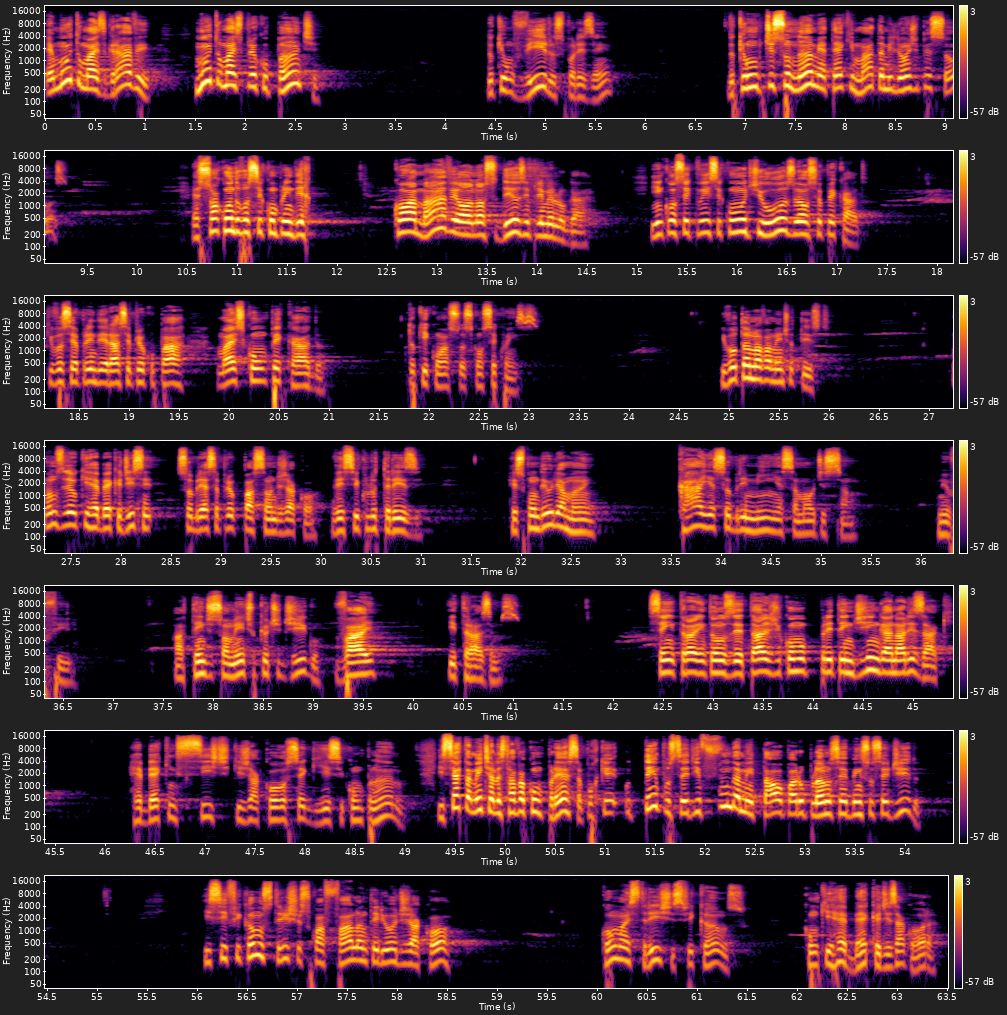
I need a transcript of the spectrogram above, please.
é muito mais grave, muito mais preocupante do que um vírus, por exemplo, do que um tsunami até que mata milhões de pessoas. É só quando você compreender quão amável é o nosso Deus em primeiro lugar, e em consequência quão odioso é o seu pecado, que você aprenderá a se preocupar mais com o pecado do que com as suas consequências. E voltando novamente ao texto. Vamos ler o que Rebeca disse sobre essa preocupação de Jacó. Versículo 13. Respondeu-lhe a mãe: Caia sobre mim essa maldição, meu filho. Atende somente o que eu te digo, vai e traze-nos. Sem entrar então nos detalhes de como pretendia enganar Isaac, Rebeca insiste que Jacó seguisse com o plano. E certamente ela estava com pressa, porque o tempo seria fundamental para o plano ser bem sucedido. E se ficamos tristes com a fala anterior de Jacó, quão mais tristes ficamos com o que Rebeca diz agora.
